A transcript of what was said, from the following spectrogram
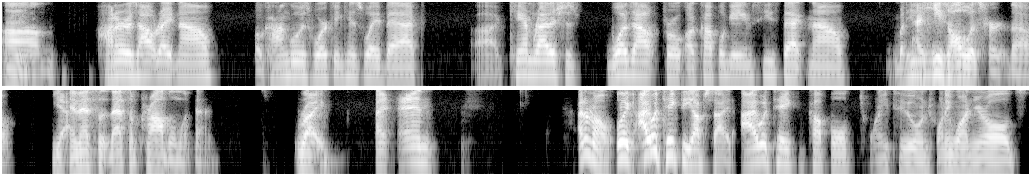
Mm. Um, Hunter is out right now. Okongwu is working his way back. Uh, Cam Reddish is, was out for a couple games. He's back now, but he's, he's always hurt though. Yeah, and that's that's a problem with him. Right, I, and I don't know. Like I would take the upside. I would take a couple 22 and 21 year olds.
